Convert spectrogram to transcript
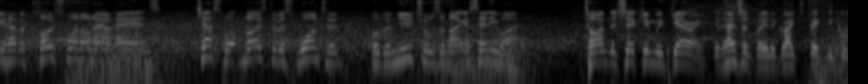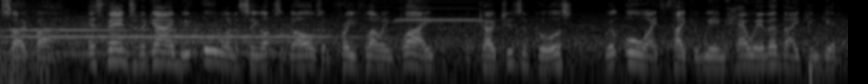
We have a close one on our hands. Just what most of us wanted. Well, the neutrals among us anyway. Time to check in with Gary. It hasn't been a great spectacle so far. As fans of the game, we all want to see lots of goals and free-flowing play. But coaches, of course, will always take a win however they can get it.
